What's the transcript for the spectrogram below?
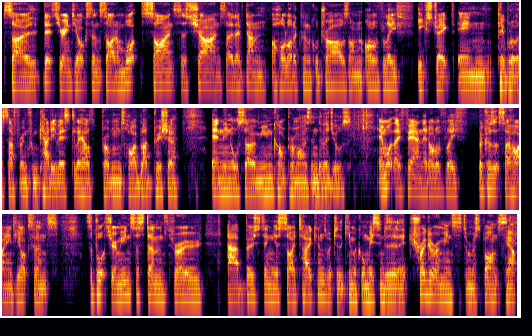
So that's your antioxidant side. And what science has shown, so they've done a whole lot of clinical trials on olive leaf extract in people who are suffering from cardiovascular health problems, high blood pressure, and then also immune compromised individuals. And what they found that olive leaf, because it's so high in antioxidants, supports your immune system through uh, boosting your cytokines, which are the chemical messengers that trigger immune system response, Yep.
